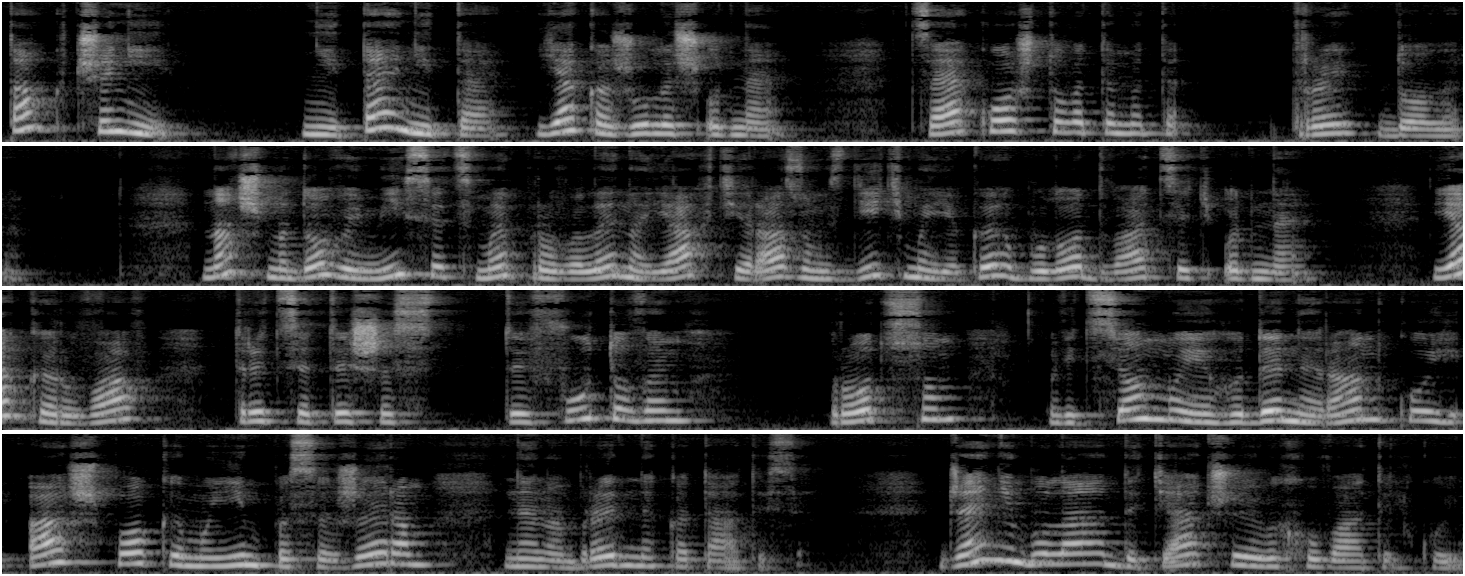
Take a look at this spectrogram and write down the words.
так чи ні? Ні те, ні те. Я кажу лише одне. Це коштуватиме 3 долари. Наш медовий місяць ми провели на яхті разом з дітьми, яких було 21. Я керував 36-футовим родсом від 7 години ранку аж поки моїм пасажирам не набридне кататися. Дженні була дитячою вихователькою.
